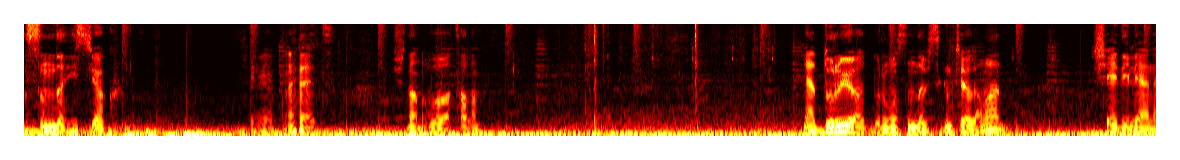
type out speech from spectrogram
ısındı his yok. Şaka yap. Evet. Şuradan U atalım. Ya duruyor. Durmasında bir sıkıntı yok ama şey değil yani.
